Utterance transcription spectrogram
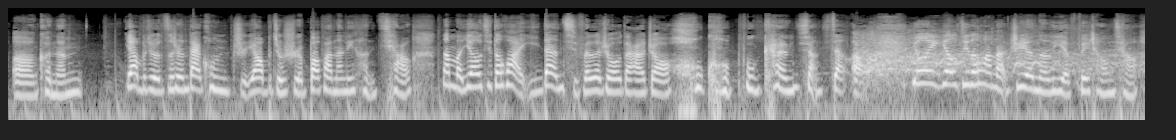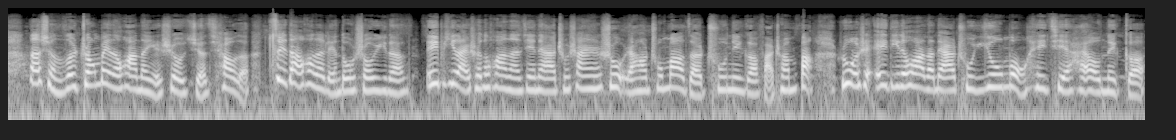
呃，可能。要不就是自身带控制，要不就是爆发能力很强。那么妖姬的话，一旦起飞了之后，大家知道后果不堪想象啊！因为妖姬的话呢，支援能力也非常强。那选择装备的话呢，也是有诀窍的，最大化的联动收益的。A P 来说的话呢，建议大家出杀人书，然后出帽子，出那个法穿棒。如果是 A D 的话呢，大家出幽梦、黑切，还有那个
